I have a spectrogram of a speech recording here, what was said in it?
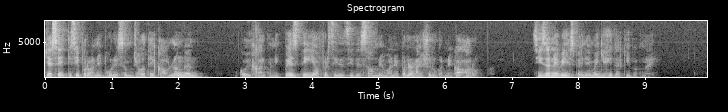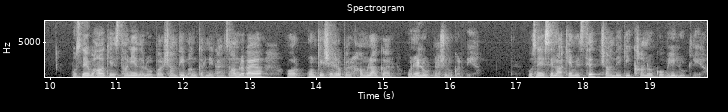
जैसे किसी पुराने भूले समझौते का उल्लंघन, कोई काल्पनिक बेजती या फिर सीधे सीधे सामने वाले पर लड़ाई शुरू करने का आरोप। सीजर ने भी हिस्पेनिया में यही तरकीब अपनाई। उसने वहाँ के स्थानीय दलों पर शांति भंग करने का इल्ज़ाम लगाया और उनके शहरों पर हमला कर उन्हें लूटना शुरू कर दिया। उसने इस इलाके में स्थित चांदी की खानों को भी लूट लिया।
